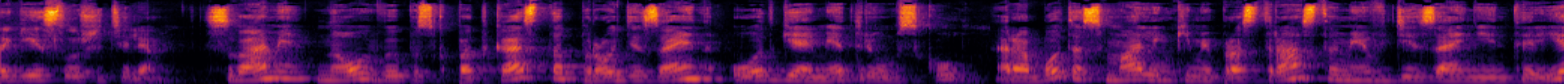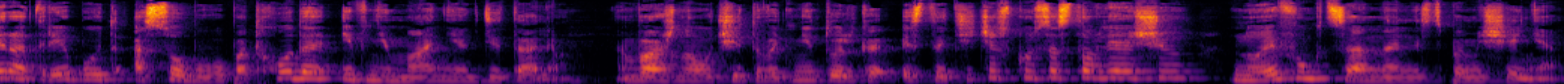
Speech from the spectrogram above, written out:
дорогие слушатели! С вами новый выпуск подкаста про дизайн от Geometrium School. Работа с маленькими пространствами в дизайне интерьера требует особого подхода и внимания к деталям. Важно учитывать не только эстетическую составляющую, но и функциональность помещения.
